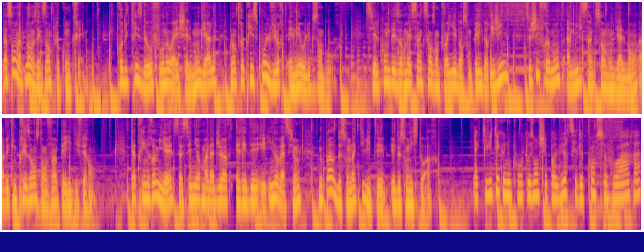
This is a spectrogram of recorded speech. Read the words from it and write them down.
Passons maintenant aux exemples concrets. Productrice de hauts fourneaux à échelle mondiale, l'entreprise Paul Wurt est née au Luxembourg. Si elle compte désormais 500 employés dans son pays d'origine, ce chiffre monte à 1500 mondialement avec une présence dans 20 pays différents. Catherine Remillet, sa senior manager RD et innovation, nous parle de son activité et de son histoire. L'activité que nous proposons chez Paul Wurt, c'est de concevoir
